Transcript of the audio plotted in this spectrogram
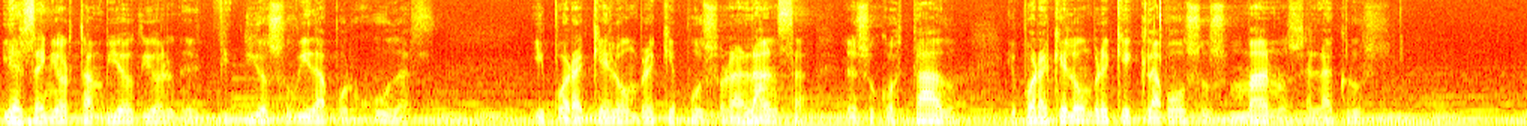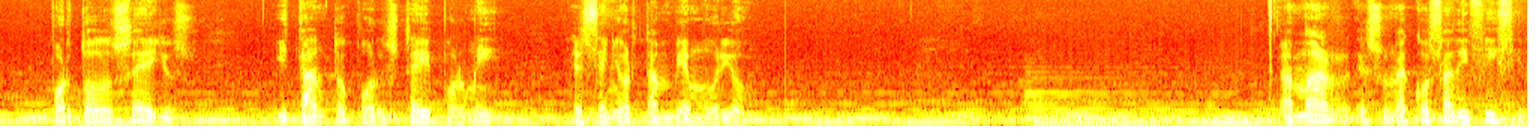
Y el Señor también dio, dio, su vida por Judas y por aquel hombre que puso la lanza en su costado y por aquel hombre que clavó sus manos en la cruz. Por todos ellos y tanto por usted y por mí, el Señor también murió. Amar es una cosa difícil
